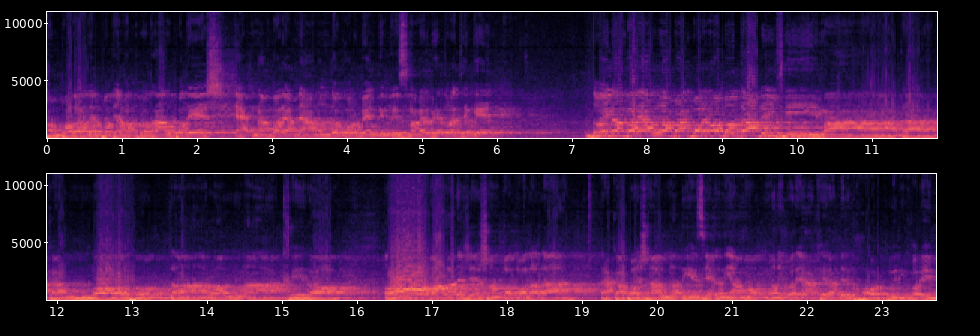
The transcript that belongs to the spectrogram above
সম্প্রদায়ের প্রতি আমার প্রধান উপদেশ, এক নাম্বারে আপনি আনন্দ করবেন কিন্তু ইসলামের ভেতরে থেকে। দুই নাম্বারে আল্লাহ পাক বলেন অবতারি ফি মা তাকাল্লাহু দারুল আখিরা। ও বাংলাদেশের সম্পদওয়ালারা টাকা পয়সা আল্লাহ দিয়েছে, এটা নিয়ামত মনে করে আখেরাতের ঘর তৈরি করেন।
